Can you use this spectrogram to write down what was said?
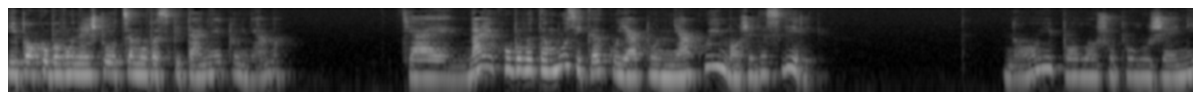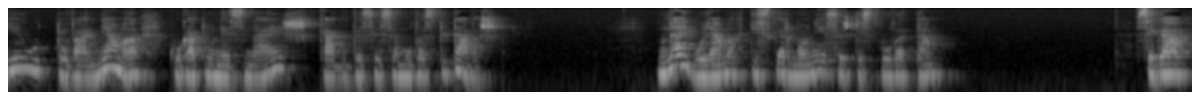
И по-хубаво нещо от самовъзпитанието няма. Тя е най-хубавата музика, която някой може да свири. Но и по-лошо положение от това няма, когато не знаеш как да се самовъзпитаваш. Най-голяма дисхармония съществува там. Сега,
